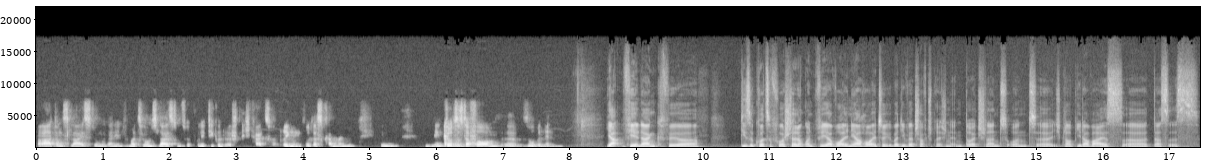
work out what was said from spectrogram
Beratungsleistung und eine Informationsleistung für Politik und Öffentlichkeit zu erbringen. So das kann man in, in kürzester Form äh, so benennen. Ja, vielen Dank für diese kurze Vorstellung und wir wollen ja heute über die Wirtschaft sprechen in Deutschland und äh, ich glaube, jeder weiß, äh, dass es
